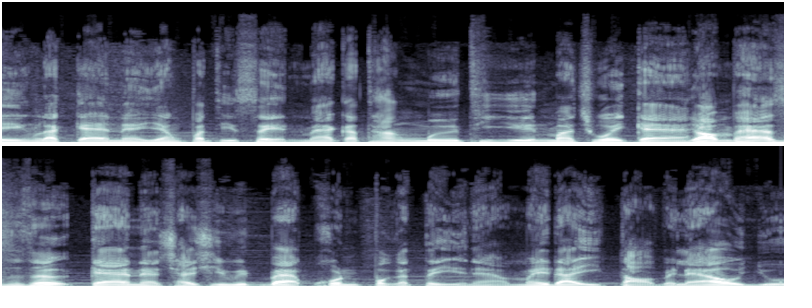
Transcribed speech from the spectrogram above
เอง และแกเนี่ยยังปฏิเสธแม้กระทั่งมือที่ยื่นมาช่วยแก ยอมแพ้ซะเถอะแกเนี่ยใช้ชีวิตแบบคนปกติเนี่ยไม่ได้อีกต่อไปแล้ว อยู่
